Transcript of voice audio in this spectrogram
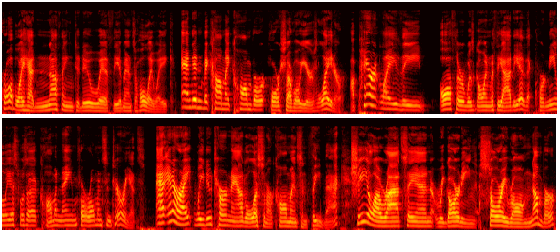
probably had nothing to do with the events of Holy Week and didn't become a convert for several years later. Apparently, the author was going with the idea that Cornelius was a common name for Roman centurions. At any rate, we do turn now to listener comments and feedback. Sheila writes in regarding Sorry Wrong Number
